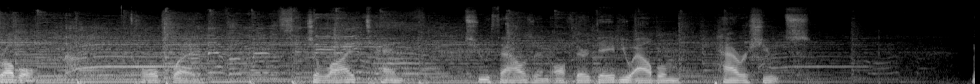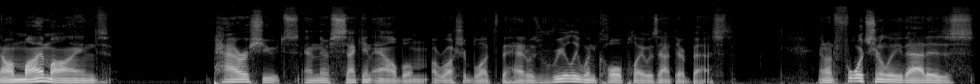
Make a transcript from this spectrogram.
Trouble, Coldplay, July 10th, 2000, off their debut album, Parachutes. Now, in my mind, Parachutes and their second album, A Rush of Blood to the Head, was really when Coldplay was at their best. And unfortunately, that is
